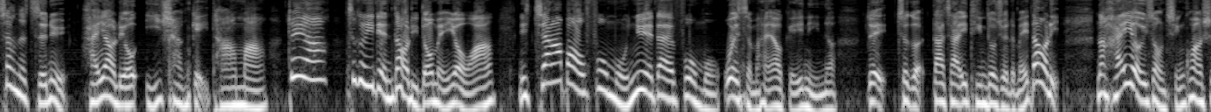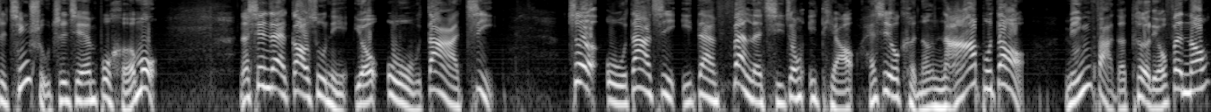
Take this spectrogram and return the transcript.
这样的子女还要留遗产给他吗？对啊，这个一点道理都没有啊！你家暴父母、虐待父母，为什么还要给你呢？对，这个大家一听都觉得没道理。那还有一种情况是亲属之间不和睦。那现在告诉你有五大忌，这五大忌一旦犯了其中一条，还是有可能拿不到民法的特留份哦。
